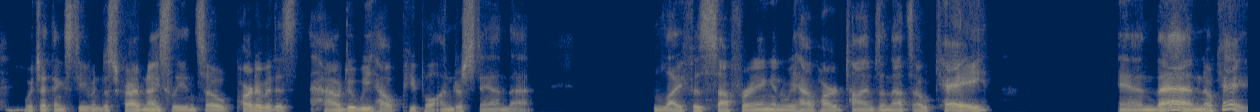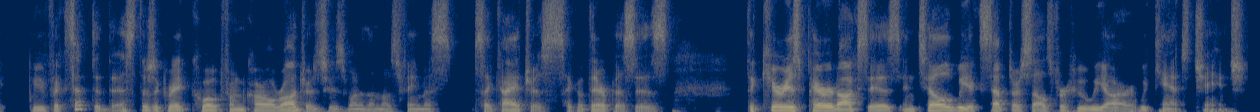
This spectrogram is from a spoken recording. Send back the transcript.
Mm-hmm. which I think Steven described nicely. And so part of it is how do we help people understand that life is suffering and we have hard times and that's okay. And then, okay, we've accepted this. There's a great quote from Carl Rogers, who's one of the most famous psychiatrists, psychotherapists, is the curious paradox is until we accept ourselves for who we are, we can't change.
